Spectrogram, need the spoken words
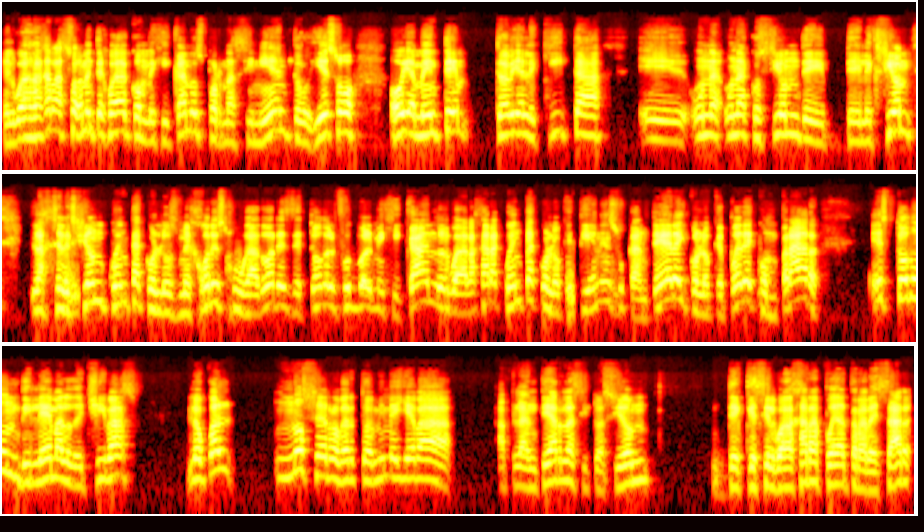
El Guadalajara solamente juega con mexicanos por nacimiento y eso obviamente todavía le quita eh, una, una cuestión de, de, elección. La selección cuenta con los mejores jugadores de todo el fútbol mexicano. El Guadalajara cuenta con lo que tiene en su cantera y con lo que puede comprar. Es todo un dilema lo de Chivas, lo cual, no sé, Roberto, a mí me lleva a plantear la situación de que si el Guadalajara puede atravesar,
